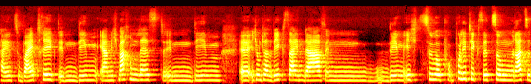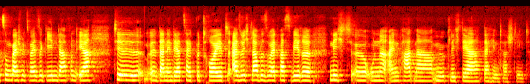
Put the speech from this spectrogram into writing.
Teil zu beiträgt, indem er mich machen lässt, indem äh, ich unterwegs sein darf, indem ich zur Politiksitzung, Ratssitzung beispielsweise gehen darf und er Till äh, dann in der Zeit betreut. Also ich glaube, so etwas wäre nicht äh, ohne einen Partner möglich, der dahinter steht.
